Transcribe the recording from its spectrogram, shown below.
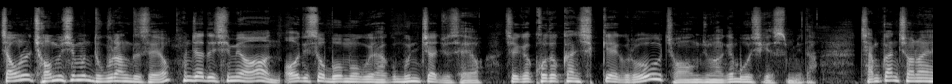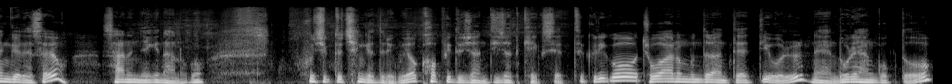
자, 오늘 점심은 누구랑 드세요? 혼자 드시면 어디서 뭐 먹어야 하고 문자 주세요. 저희가 고독한 식객으로 정중하게 모시겠습니다. 잠깐 전화 연결해서요. 사는 얘기 나누고 후식도 챙겨드리고요. 커피 두 잔, 디저트 케이크 세트. 그리고 좋아하는 분들한테 띄울 네, 노래 한 곡도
